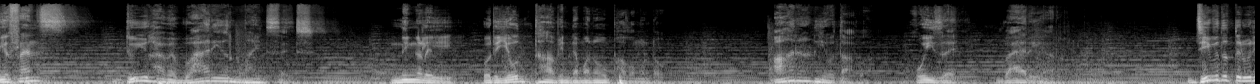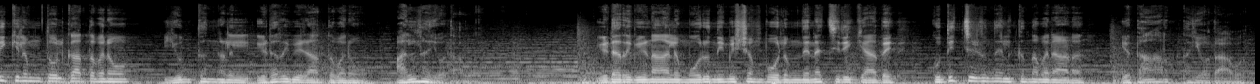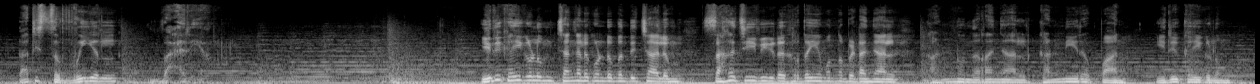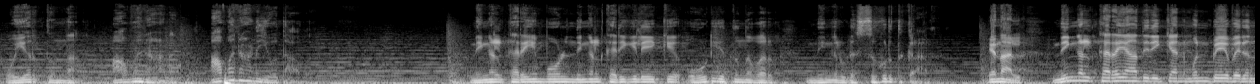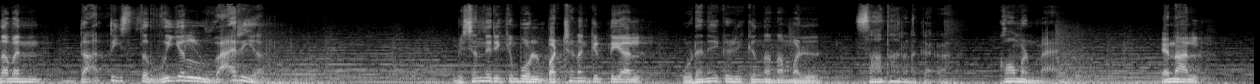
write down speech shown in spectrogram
Dear friends do you have a warrior mindset നിങ്ങളിൽ ഒരു യോദ്ധാവിന്റെ മനോഭാവമുണ്ടോ? ആരാണ് യോദ്ധാവ്? ഹു ഈസ് എ വാരിയർ ജീവിതത്തിൽ ഒരിക്കലും തോൽക്കാത്തവനോ യുദ്ധങ്ങളിൽ ഇടറി വീഴാത്തവനോ അല്ല യോദ്ധാവ്. ഇടറി വീണാലും ഒരു നിമിഷം പോലും നനച്ചിരിക്കാതെ കുതിച്ചെഴുന്നേൽക്കുന്നവനാണ് യഥാർത്ഥ യോദ്ധാവ്. That is the real warrior ഇരു കൈകളും ചങ്ങല കൊണ്ട് ബന്ധിച്ചാലും സഹജീവിയുടെ ഹൃദയമൊന്ന് പിടഞ്ഞാൽ കണ്ണു നിറഞ്ഞാൽ കണ്ണീരപ്പാൻ ഇരു കൈകളും ഉയർത്തുന്ന അവനാണ് അവനാണ് യോദ്ധാവ്. നിങ്ങൾ കരയുമ്പോൾ നിങ്ങൾക്കരികിലേക്ക് ഓടിയെത്തുന്നവർ നിങ്ങളുടെ സുഹൃത്തുക്കളാണ്. എന്നാൽ നിങ്ങൾ കരയാതിരിക്കാൻ മുൻപേ വരുന്നവൻ that is the real warrior. വിശന്നിരിക്കുമ്പോൾ ഭക്ഷണം കിട്ടിയാൽ ഉടനെ കഴിക്കുന്ന നമ്മൾ സാധാരണക്കാരാണ്. കോമൺ മാൻ എന്നാൽ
